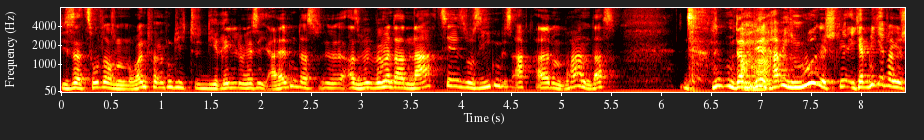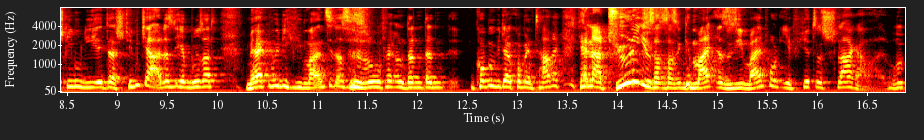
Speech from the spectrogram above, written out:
die ist seit 2009 veröffentlicht, die regelmäßig Alben, das, äh, also wenn man da nachzählt, so sieben bis acht Alben waren das. Und dann habe ich nur geschrieben, ich habe nicht etwa geschrieben, die, das stimmt ja alles, ich habe nur gesagt, merkwürdig, wie meint sie das so ungefähr? Und dann, dann kommen wieder Kommentare. Ja, natürlich ist das, sie gemeint, also sie meint wohl ihr viertes Schlageralbum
